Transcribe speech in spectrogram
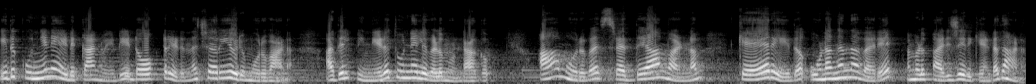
ഇത് കുഞ്ഞിനെ എടുക്കാൻ വേണ്ടി ഡോക്ടർ ഇടുന്ന ചെറിയൊരു മുറിവാണ്. അതിൽ പിന്നീട് തുന്നലുകളും ഉണ്ടാകും. ആ മുറിവ് ശ്രദ്ധയാവണ്ണം കെയർ ചെയ്ത് ഉണങ്ങുന്നവരെ നമ്മൾ പരിചരിക്കേണ്ടതാണ്.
